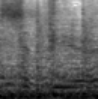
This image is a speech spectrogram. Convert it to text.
disappear.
